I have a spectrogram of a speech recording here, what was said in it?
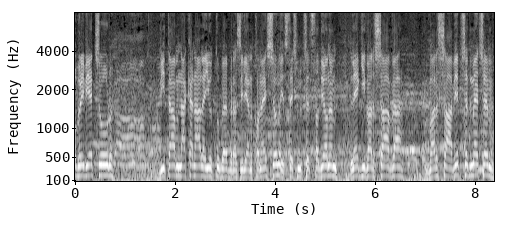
Dobry wieczór. Witam na kanale YouTube Brazilian Connection. Jesteśmy przed stadionem Legii Warszawa w Warszawie przed meczem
